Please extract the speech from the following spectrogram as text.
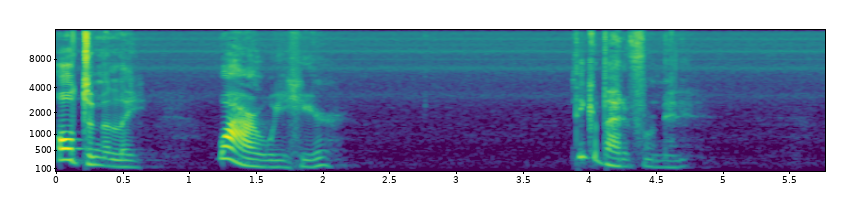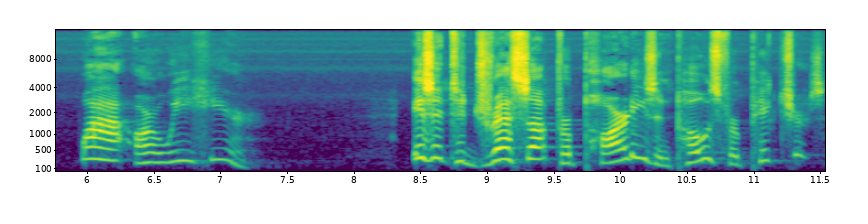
Ultimately, why are we here? Think about it for a minute. Why are we here? Is it to dress up for parties and pose for pictures?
